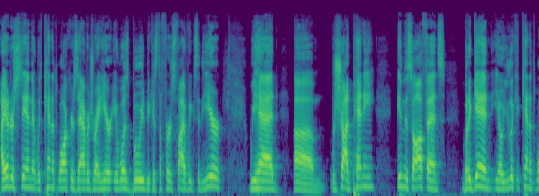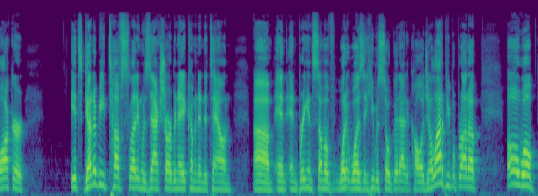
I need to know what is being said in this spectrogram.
I understand that with Kenneth Walker's average right here, it was buoyed because the first five weeks of the year, we had um, Rashad Penny in this offense. But again, you know, you look at Kenneth Walker, it's going to be tough sledding with Zach Charbonnet coming into town um, and, and bringing some of what it was that he was so good at in college. And a lot of people brought up oh, well,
